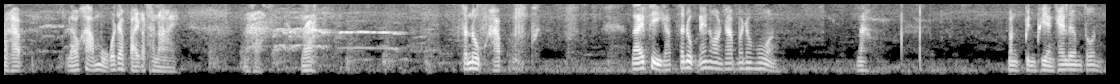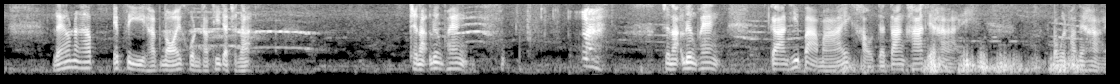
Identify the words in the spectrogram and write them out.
นะครับ แล้วขาหมูก็จะไปกับทนายนะคะนะสนุกครับนายสี่ครับ สนุกแน่นอนครับไม่ต้องห่วงนะ มันเป็นเพียงแค่เริ่มต้น แล้วนะครับ FC ครับน้อยคนครับที่จะชนะ ชนะเรื่องแพ่งชนะเรื่องแพ่ง การที่ป่าไม้เขาจะตั้งค่าเสียหายประเมินความเสียหาย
